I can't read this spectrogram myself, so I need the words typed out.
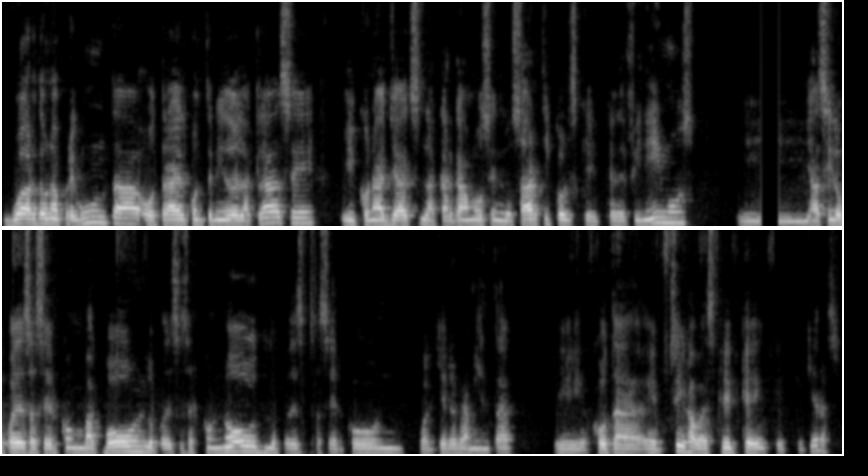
guarda una pregunta o trae el contenido de la clase y con Ajax la cargamos en los articles que, que definimos. Y, así lo puedes hacer con Backbone, lo puedes hacer con Node, lo puedes hacer con cualquier herramienta eh, J, eh, sí, JavaScript que, que, que quieras.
